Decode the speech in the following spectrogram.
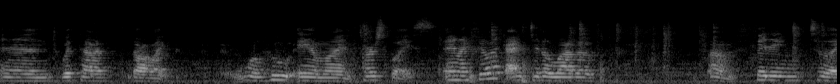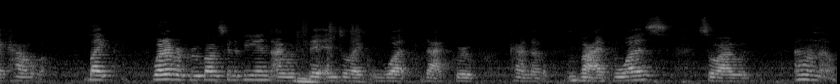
and with that, I've thought like, well, who am I in the first place? And I feel like I did a lot of um, fitting to like how, like whatever group I was gonna be in, I would Mm. fit into like what that group kind of vibe was. So I would, I don't know,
